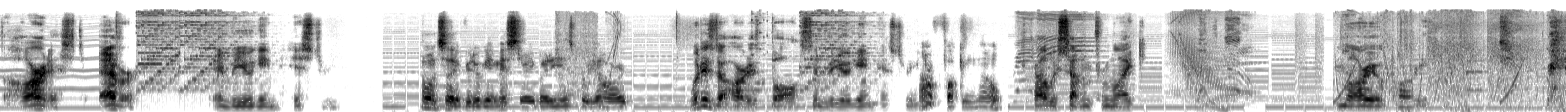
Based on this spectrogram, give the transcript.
the hardest ever in video game history. I wouldn't say video game history, but he is pretty hard. What is the hardest boss in video game history? I don't fucking know. Probably something from like Mario Party.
